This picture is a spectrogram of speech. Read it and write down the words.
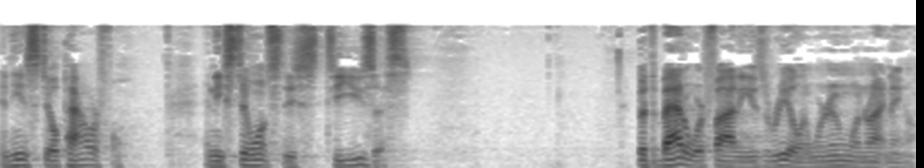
and He is still powerful and He still wants to, to use us. But the battle we're fighting is real, and we're in one right now.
